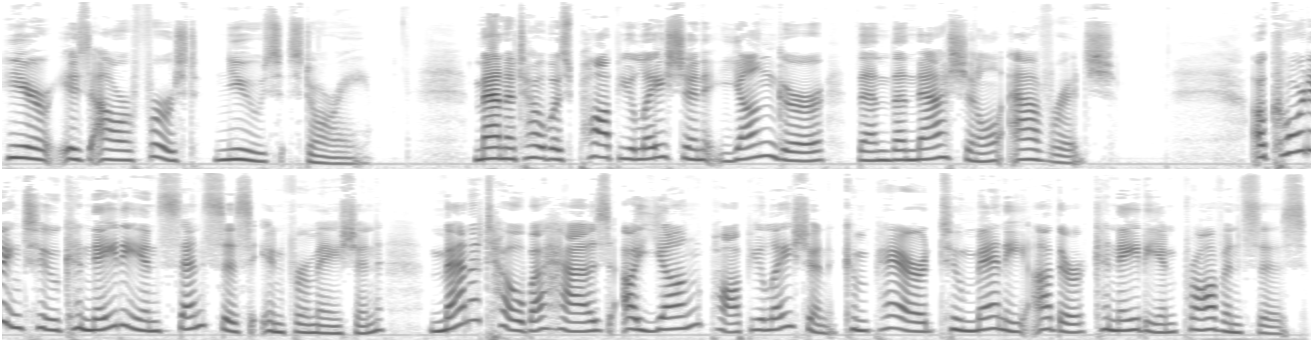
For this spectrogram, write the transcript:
Here is our first news story. Manitoba's population younger than the national average. According to Canadian census information, Manitoba has a young population compared to many other Canadian provinces.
